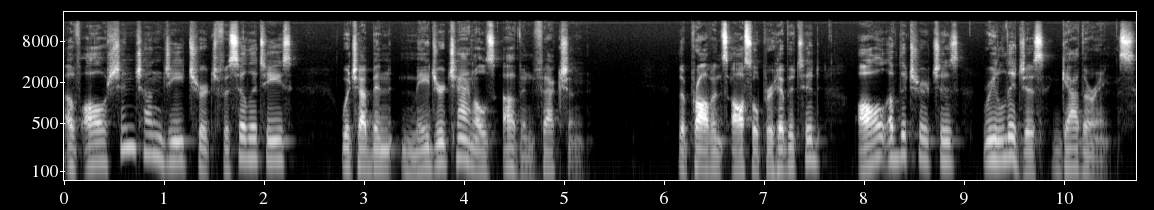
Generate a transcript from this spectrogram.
of all Shincheonji church facilities, which have been major channels of infection. The province also prohibited all of the church's religious gatherings.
